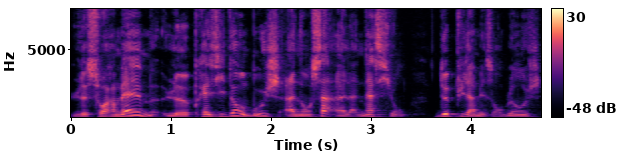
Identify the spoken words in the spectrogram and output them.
Le soir même, le président Bush annonça à la nation, depuis la Maison-Blanche,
